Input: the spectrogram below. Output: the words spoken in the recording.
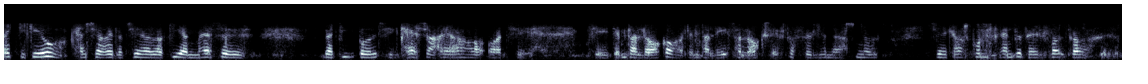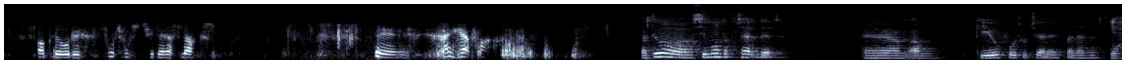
rigtig geocache-relateret og giver en masse værdi både til kasseejere og, og til, til dem, der logger og dem, der læser logs efterfølgende og sådan noget. Så jeg kan også kun anbefale folk at uploade fotos til deres logs. Øh, hej herfra. Og det var Simon, der fortalte lidt øh, om, om geofoto challenge blandt andet. Ja.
